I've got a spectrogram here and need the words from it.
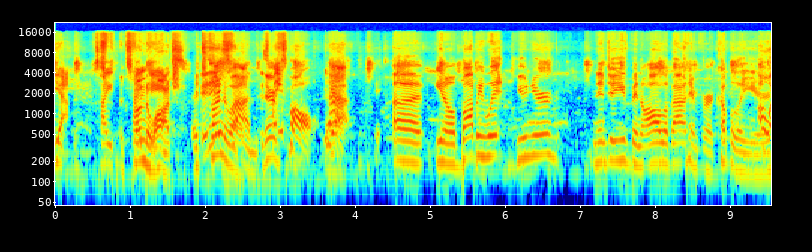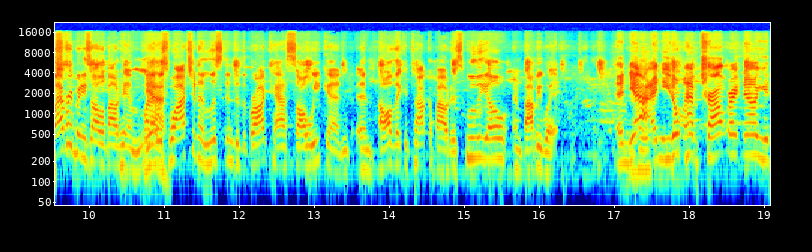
yeah, tight. It's tight fun to watch. It's It fun is to watch. fun. It's They're- baseball. Yeah. uh, you know, Bobby Witt Jr. Ninja, you've been all about him for a couple of years. Oh, everybody's all about him. When Yeah. I was watching and listening to the broadcasts all weekend, and all they could talk about is Julio and Bobby Witt. and yeah, mm-hmm. and you don't have Trout right now. You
